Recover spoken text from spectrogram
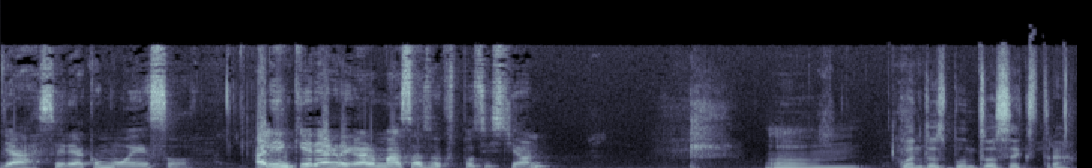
ya, sería como eso. ¿Alguien quiere agregar más a su exposición? Um, ¿Cuántos puntos extra?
